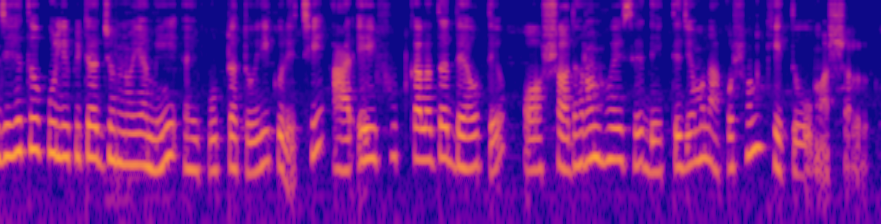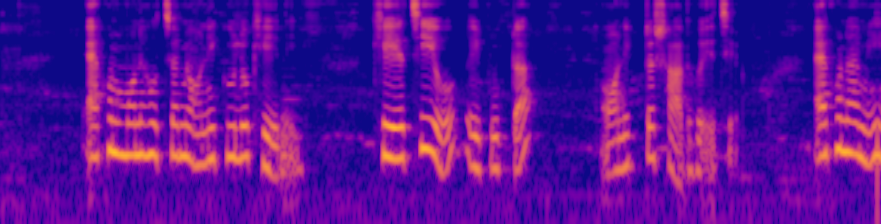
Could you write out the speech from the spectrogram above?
যেহেতু পুলি পিঠার জন্যই আমি এই পুরটা তৈরি করেছি, আর এই ফুড কালারটা দেওয়াতে অসাধারণ হয়েছে। দেখতে যেমন আকর্ষণ, খেতেও মার্শাল। এখন মনে হচ্ছে আমি অনেকগুলো খেয়ে নিই। খেয়েছিও এই পুরটা অনেকটা স্বাদ হয়েছে। এখন আমি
